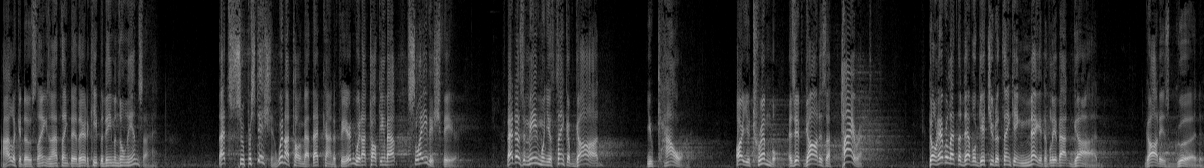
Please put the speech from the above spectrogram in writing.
I look at those things and I think they're there to keep the demons on the inside. That's superstition. We're not talking about that kind of fear, and we're not talking about slavish fear. That doesn't mean when you think of God, you cower or you tremble as if God is a tyrant. Don't ever let the devil get you to thinking negatively about God. God is good.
